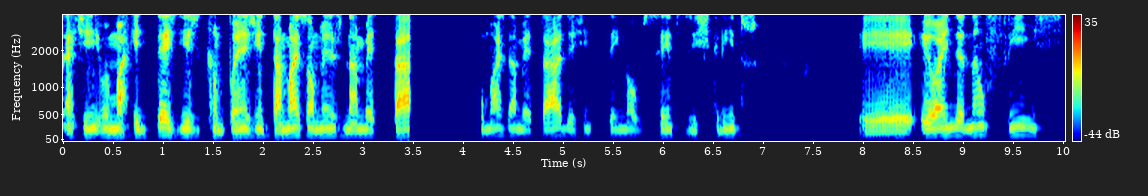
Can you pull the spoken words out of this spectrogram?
a gente, eu marquei 10 dias de campanha, a gente está mais ou menos na metade, mais da metade, a gente tem 900 inscritos. É, eu ainda não fiz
